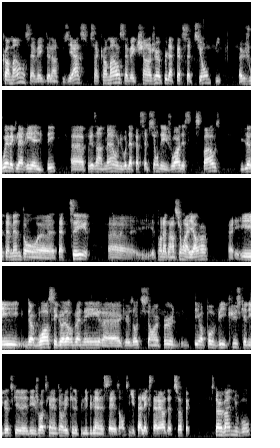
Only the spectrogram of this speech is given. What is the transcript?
commence avec de l'enthousiasme, ça commence avec changer un peu la perception, puis jouer avec la réalité. Euh, présentement au niveau de la perception des joueurs de ce qui se passe. Puis là, tu ton, euh, t'attires euh, ton attention ailleurs. Et de voir ces gars-là revenir, que les autres qui sont un peu, n'ont pas vécu ce que les gars, les joueurs du Canadien ont vécu depuis le début de la saison. Ils étaient à l'extérieur de ça. c'est un vent nouveau.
